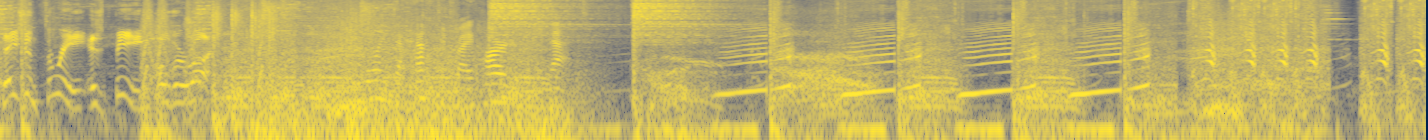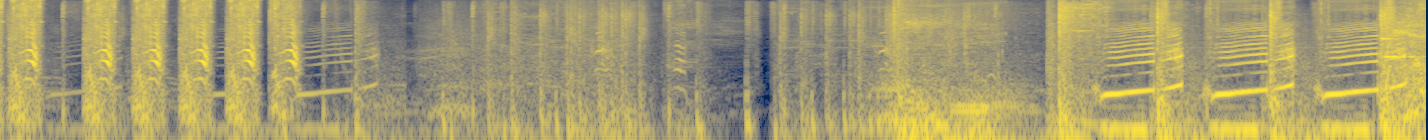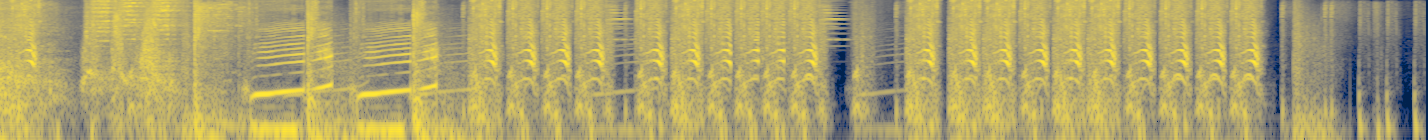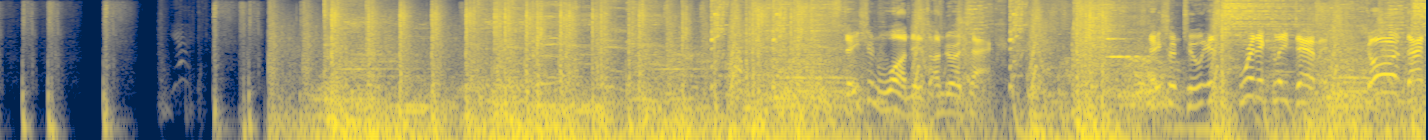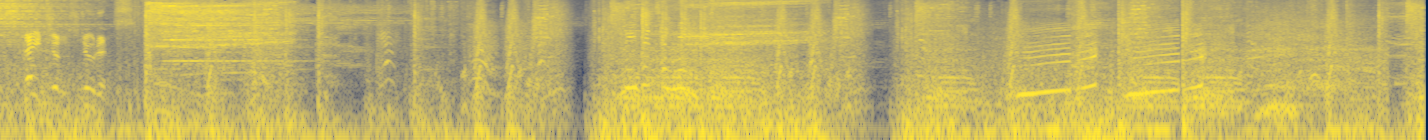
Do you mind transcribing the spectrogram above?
Station 3 is being overrun. You're going to have to try harder Station 1 is under attack. Station 2 is critically damaged. Guard that station, students! Leave it to me.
